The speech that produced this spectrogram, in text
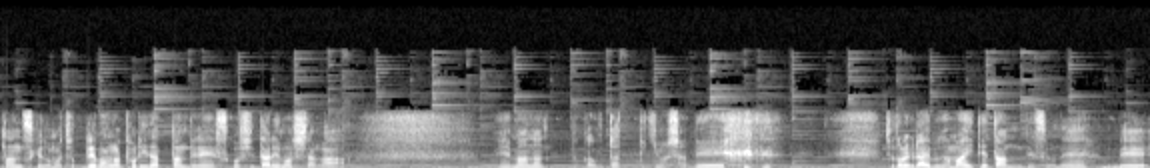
たんですけど、まあ、ちょっと出番が鳥だったんでね、少しだれましたが、えー、まあなんとか歌ってきました。で ちょっとね、ライブが巻いてたんですよね。で、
